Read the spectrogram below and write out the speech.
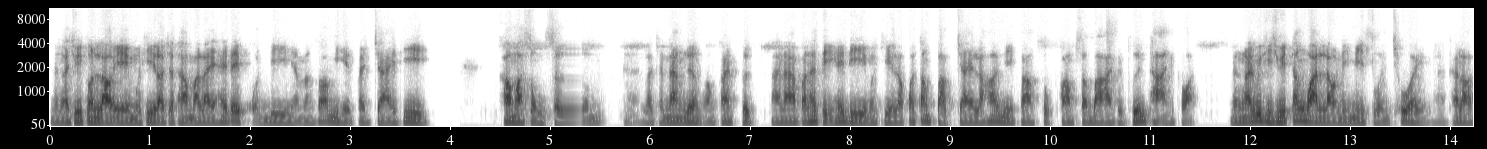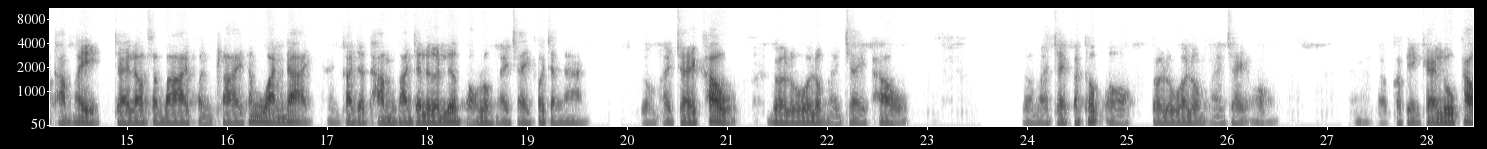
ในชีวิตคนเราเองบางทีเราจะทำอะไรให้ได้ผลดีเนี่ยมันก็มีเหตุปัจจัยที่เข้ามาส่งเสริม เราจะนั่งเรื่องของการฝึกอานาปนสติให้ดีบางทีเราก็ต้องปรับใจแล้วให้มีความสุขความสบายเป็นพื้นฐานก่อน ดังนั้นวิถีชีวิตทั้งวันเรานี่มีส่วนช่วย ถ้าเราทำให้ใจเราสบายผ่อนคลายทั้งวันได้ การจะทำการเจริญเรื่องของลมหายใจก็จะง่าย ลมหายใจเข้าก็รู้ว่าลมหายใจเข้า ลมหายใจกระทบออก ก็รู้ว่าลมหายใจออกเราก็เพียงแค่รู้เข้า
